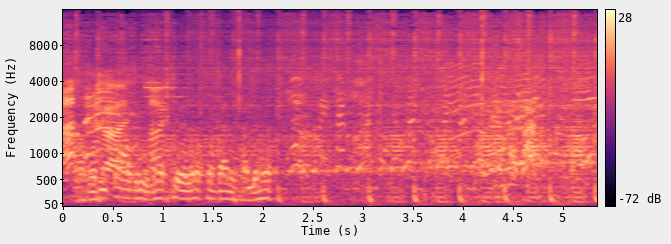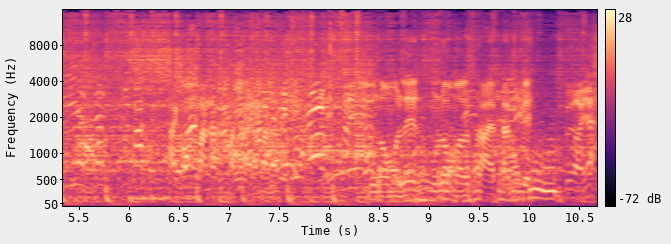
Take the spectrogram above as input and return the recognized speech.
อ่าคนที่เก้ามาถึงครับเชิญแล้วครับทำการแข่งขันแล้วครับถ่ายกล้องมันนะถ่ายมันมึงลองมาเล่นมึงลองมาถ่ายแป๊บนึงดิเบื่อเนี่ย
